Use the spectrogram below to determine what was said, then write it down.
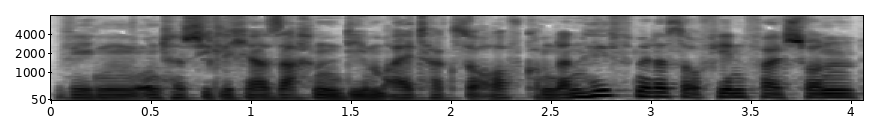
wegen unterschiedlicher Sachen, die im Alltag so aufkommen. Dann hilft mir das auf jeden Fall schon,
